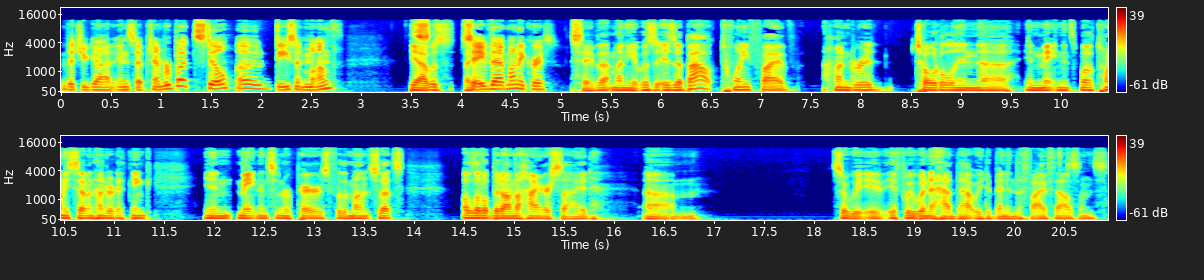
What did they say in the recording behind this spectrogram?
that you got in September, but still a decent month. Yeah, it was. I Save that money, Chris. save that money. It was is about twenty five hundred total in uh, in maintenance. Well, twenty seven hundred, I think, in maintenance and repairs for the month. So that's a little bit on the higher side. Um, so we, if, if we wouldn't have had that, we'd have been in the five thousands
